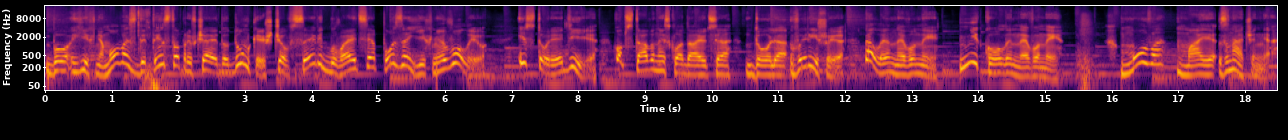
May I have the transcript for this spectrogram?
бо їхня мова з дитинства привчає до думки, що все відбувається поза їхньою волею. Історія діє, обставини складаються, доля вирішує, але не вони, ніколи не вони. Мова має значення.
